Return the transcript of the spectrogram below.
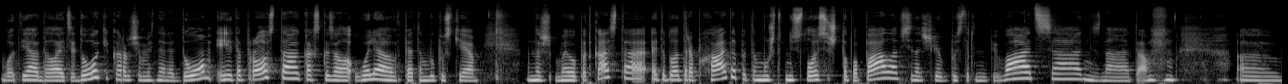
Вот, я дала эти доки, короче, мы сняли дом, и это просто, как сказала Оля в пятом выпуске наш, моего подкаста, это была трэп-хата, потому что неслось, что попало, все начали быстро напиваться, не знаю, там э,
